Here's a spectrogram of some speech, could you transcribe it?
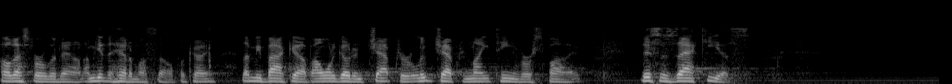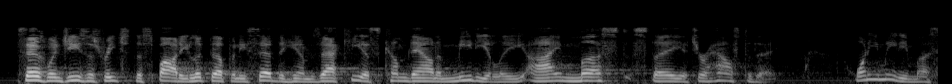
Oh, that's further down. I'm getting ahead of myself, okay? Let me back up. I want to go to chapter Luke chapter 19 verse 5. This is Zacchaeus. It says when Jesus reached the spot, he looked up and he said to him, Zacchaeus, come down immediately. I must stay at your house today. What do you mean he must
